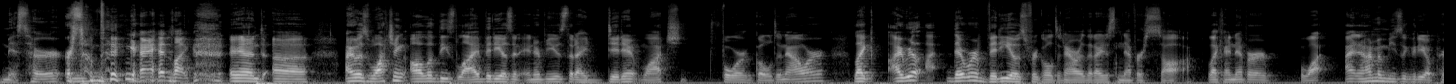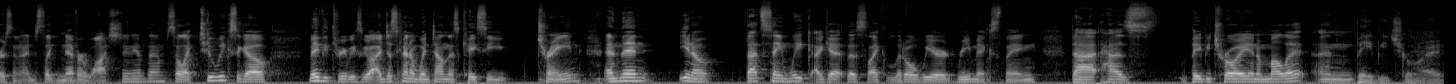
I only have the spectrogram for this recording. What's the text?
miss her or something. And like and uh i was watching all of these live videos and interviews that i didn't watch for golden hour. Like i real there were videos for golden hour that i just never saw. Like i never wa- I, i'm a music video person. I just like never watched any of them. So like two weeks ago maybe three weeks ago i just kind of went down this Kacey train. And then you know that same week i get this like little weird remix thing that has baby troye in a mullet and Baby Troye.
